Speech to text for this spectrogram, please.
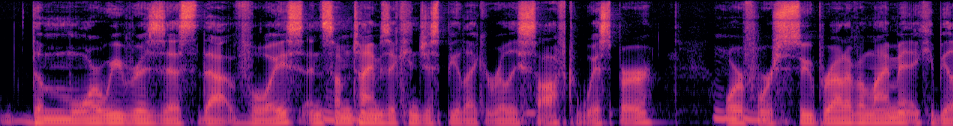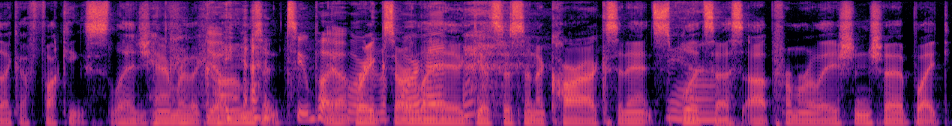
the more we resist that voice, and sometimes it can just be like a really soft whisper, or if we're super out of alignment, it could be like a fucking sledgehammer that comes and Two Yeah. breaks our forehead. leg, gets us in a car accident, splits Yeah. us up from a relationship. Like,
